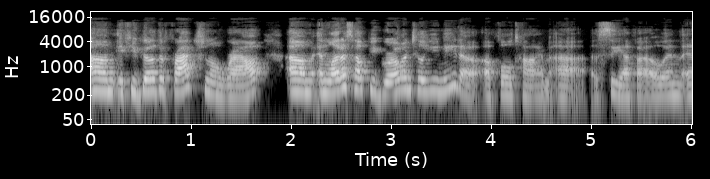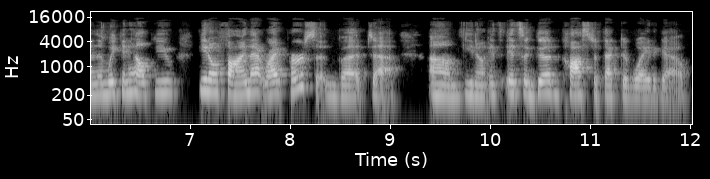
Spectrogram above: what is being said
um, if you go the fractional route um, and let us help you grow until you need a, a full-time uh, cfo and, and then we can help you you know find that right person but uh, um, you know it's, it's a good cost effective way to go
